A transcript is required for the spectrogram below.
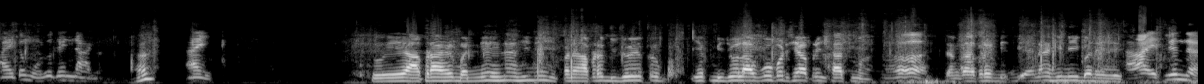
આઈ તો મોટું થઈને નાગ હા? આઈ તો એ આપણા બંને નહીં નહીં પણ આપણે બીજો એક એક બીજો લાવવો પડશે આપણી સાથમાં. કેમ કે આપણે બેના હી નહીં બને હા. એટલે જ ને.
